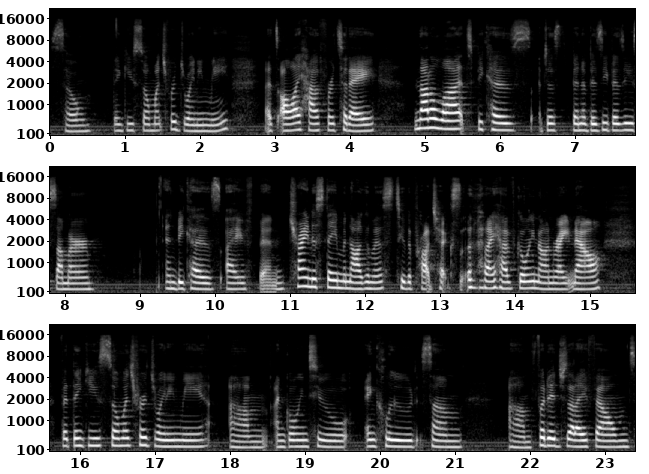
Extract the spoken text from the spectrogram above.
So, thank you so much for joining me. That's all I have for today. Not a lot because just been a busy, busy summer and because I've been trying to stay monogamous to the projects that I have going on right now. But thank you so much for joining me. Um, I'm going to include some um, footage that I filmed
